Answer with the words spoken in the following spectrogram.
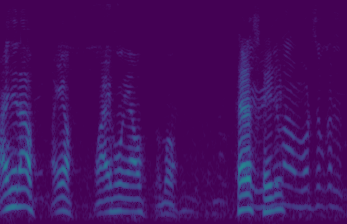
હે સા પાડા કેવા પાડે ફરી ફરી જીભ હે અહીં આવ અહીં આવ અહીં હું આવ સહી વોટ્સએપ કરી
